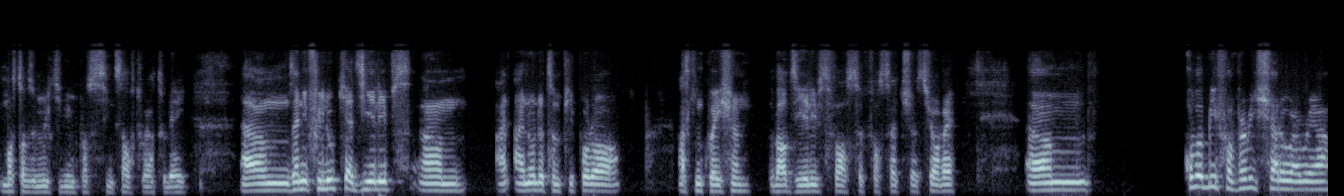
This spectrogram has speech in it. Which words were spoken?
most of the multi-beam processing software today. Um, then if we look at the Ellipse, um, I, I, know that some people are asking questions about the Ellipse for, for such a survey. Um, probably for very shallow area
